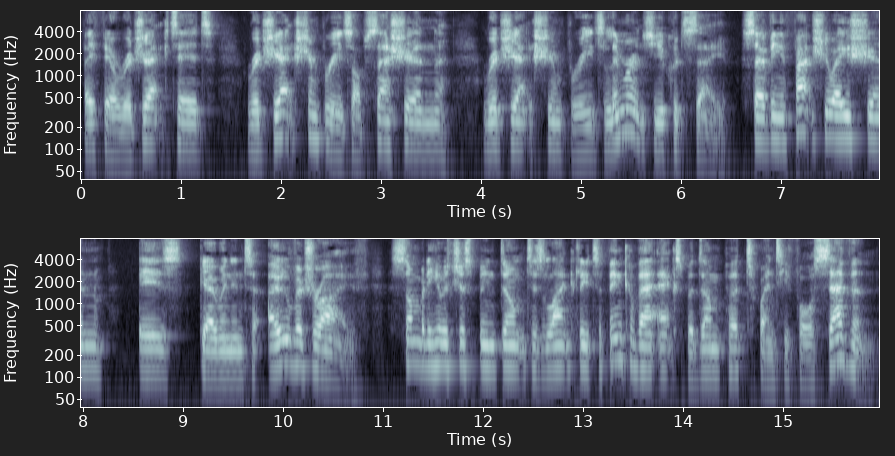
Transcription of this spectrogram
They feel rejected. Rejection breeds obsession. Rejection breeds limerence, you could say. So, the infatuation is going into overdrive somebody who has just been dumped is likely to think of their expert dumper 24 7.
